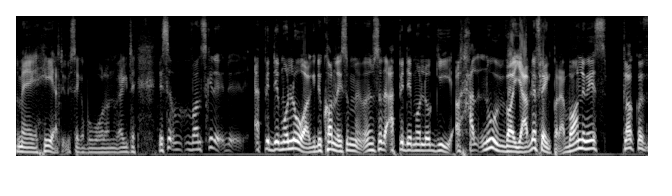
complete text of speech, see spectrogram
som jeg er helt usikker på hvordan egentlig Det er så vanskelig Epidemolog, du kan liksom Så det er epidemiologi Nå var jeg jævlig flink på det. Vanligvis Klarer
